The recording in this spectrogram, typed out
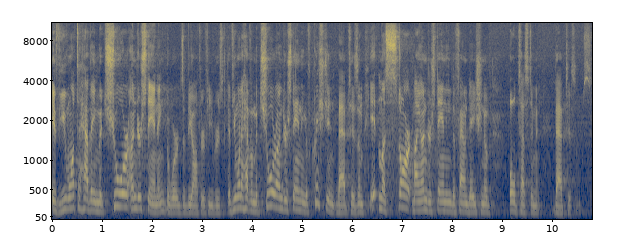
If you want to have a mature understanding, the words of the author of Hebrews, if you want to have a mature understanding of Christian baptism, it must start by understanding the foundation of Old Testament baptisms.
